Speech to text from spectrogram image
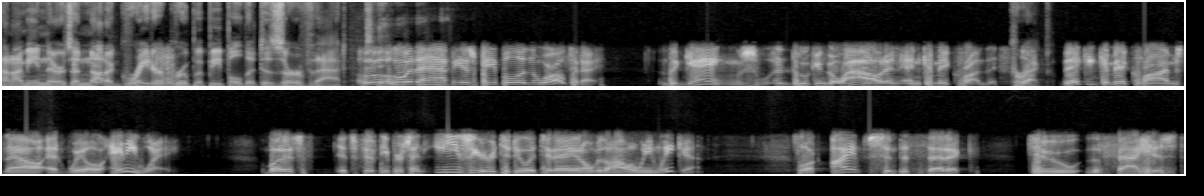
And I mean, there's a not a greater group of people that deserve that. who, who are the happiest people in the world today? The gangs who can go out and, and commit crimes. Correct. They can commit crimes now at will anyway, but it's it's fifty percent easier to do it today and over the Halloween weekend. So look, I'm sympathetic to the fascist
